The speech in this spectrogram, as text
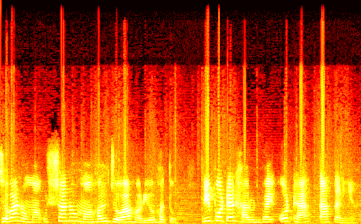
જવાનોમાં ઉત્સાહનો માહોલ જોવા મળ્યો હતો. રિપોર્ટર હારુનભાઈ ઓઠા તાંતણિયા.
